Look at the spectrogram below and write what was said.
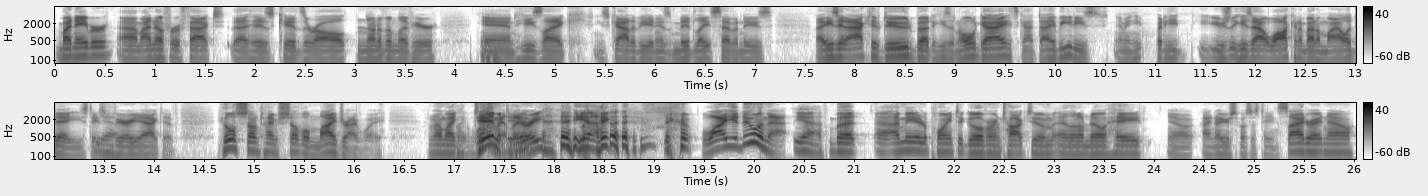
My neighbor, um, I know for a fact that his kids are all none of them live here, and he's like he's got to be in his mid late seventies. Uh, he's an active dude, but he's an old guy. He's got diabetes. I mean, he, but he usually he's out walking about a mile a day. He stays Yeah. very active. He'll sometimes shovel my driveway, and I'm like, Like, "Damn it, dude." Larry! Yeah. Like, why are you doing that?" yeah But uh, I made it a point to go over and talk to him and let him know, hey, you know, I know you're supposed to stay inside right now.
